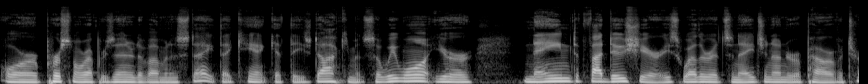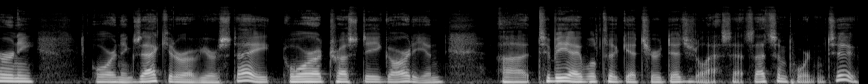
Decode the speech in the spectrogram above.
or personal representative of an estate, they can't get these documents. So we want your named fiduciaries, whether it's an agent under a power of attorney or an executor of your estate or a trustee guardian, uh, to be able to get your digital assets. That's important too.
